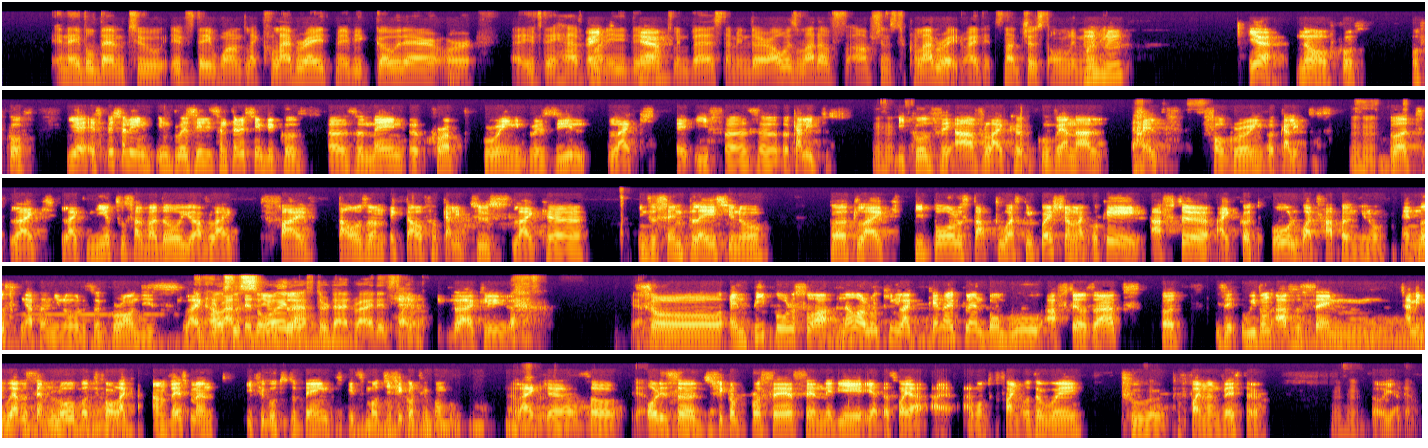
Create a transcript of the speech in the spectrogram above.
enable them to, if they want, like collaborate, maybe go there, or uh, if they have Great. money they yeah. want to invest. I mean, there are always a lot of options to collaborate, right? It's not just only money. Mm -hmm. Yeah, no, of course, of course. Yeah, especially in, in Brazil, it's interesting because uh, the main uh, crop growing in Brazil, like uh, if uh, the eucalyptus, mm-hmm. because they have like a governal help for growing eucalyptus. Mm-hmm. But like like near to Salvador, you have like five thousand hectares of eucalyptus, like uh, in the same place, you know. But like people start to asking questions like, okay, after I cut all, what happened, you know, and nothing happened, you know, the ground is like. And how's the soil after that, right? It's yeah, like exactly. Yeah. So and people so are, now are looking like, can I plant bamboo after that? But it, we don't have the same. I mean, we have the same law, but for like investment, if you go to the bank, it's more difficult with bamboo. Like uh, so, yeah. all is a difficult process, and maybe yeah, that's why I, I, I want to find other way to to find an investor. Mm -hmm. So yeah. yeah.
